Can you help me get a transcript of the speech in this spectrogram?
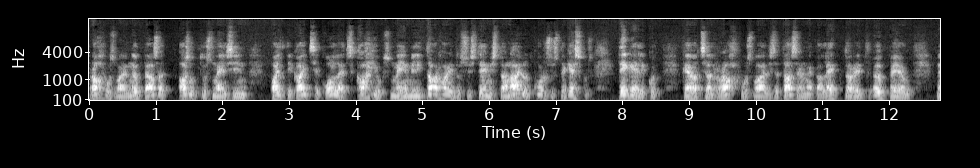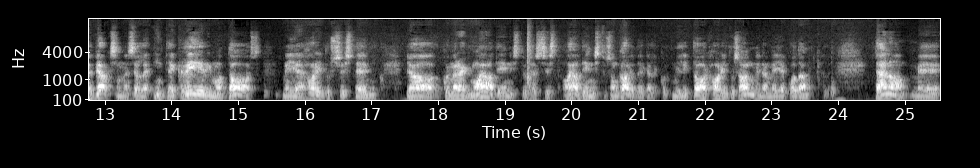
rahvusvaheline õppeasutus meil siin Balti Kaitsekolledž, kahjuks meie militaarharidussüsteemis ta on ainult kursuste keskus. tegelikult käivad seal rahvusvahelise tasemega lektorid, õppejõud. me peaksime selle integreerima taas meie haridussüsteemi. Ja kui me räägime ajateenistusest, siis ajateenistus on ka ju tegelikult militaarhariduse andmine meie kodanikele. täna me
